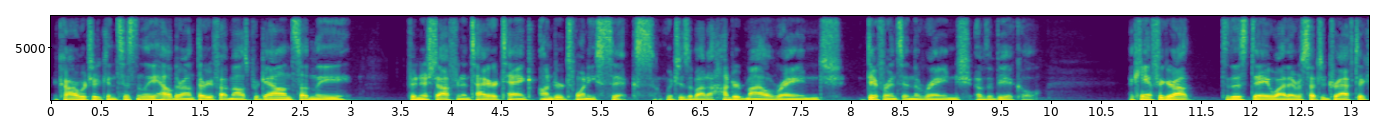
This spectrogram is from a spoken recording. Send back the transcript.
The car, which had consistently held around 35 miles per gallon, suddenly finished off an entire tank under 26, which is about a 100 mile range difference in the range of the vehicle. I can't figure out to this day why there was such a drastic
